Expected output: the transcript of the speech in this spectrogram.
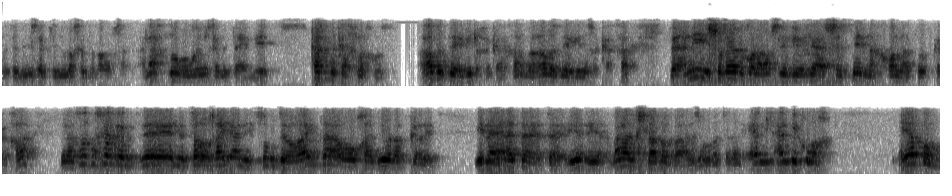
לתלמידים שהם תדעו לכם דבר אחד. אנחנו אומרים לכם את האמת, כך וכך לחוץ. הרב הזה יגיד לך ככה, והרב הזה יגיד לך ככה, ואני שומע בכל הרב שלי ויודע שזה נכון לעשות ככה, ולעשות אחרת זה לצורך העניין איסור דאורייתא או חייבים עליו כרת. הנה, אתה, אתה, מה השלב הבא? אין, אין ויכוח. היה פה,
